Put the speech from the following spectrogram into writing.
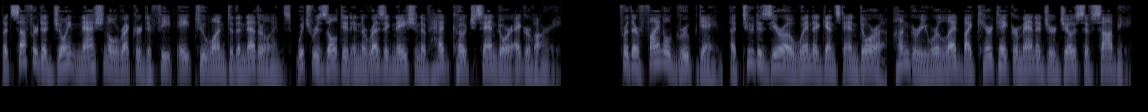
but suffered a joint national record defeat 8–1 to the Netherlands, which resulted in the resignation of head coach Sandor Egervary. For their final group game, a 2–0 win against Andorra, Hungary were led by caretaker manager Joseph Sabi.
